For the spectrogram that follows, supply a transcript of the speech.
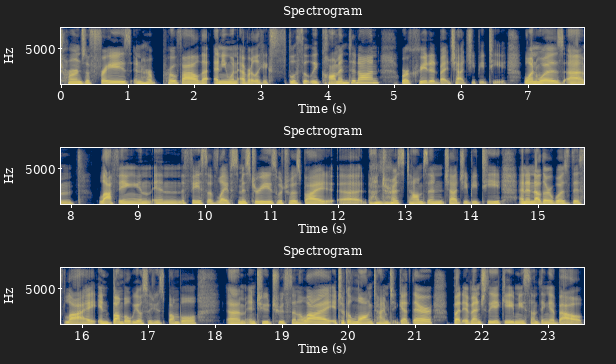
turns of phrase in her profile that anyone ever like explicitly commented on were created by ChatGPT. One was um, laughing in, in the face of life's mysteries, which was by uh, Hunter S. Thompson, ChatGPT, and another was this lie in Bumble. We also use Bumble um, and two truths and a lie. It took a long time to get there, but eventually it gave me something about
